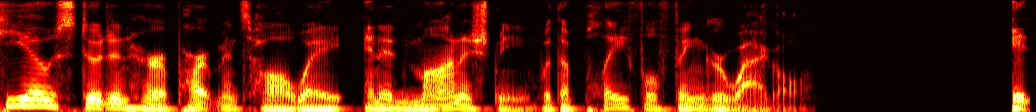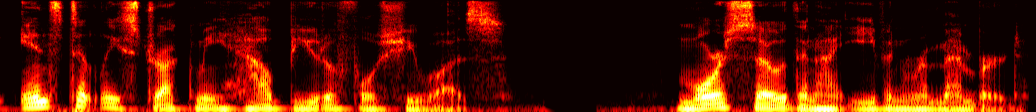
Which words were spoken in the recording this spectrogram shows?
Kio stood in her apartment's hallway and admonished me with a playful finger waggle. It instantly struck me how beautiful she was, more so than I even remembered.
